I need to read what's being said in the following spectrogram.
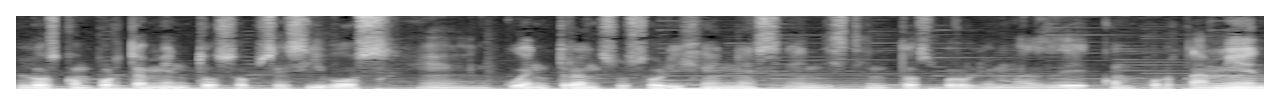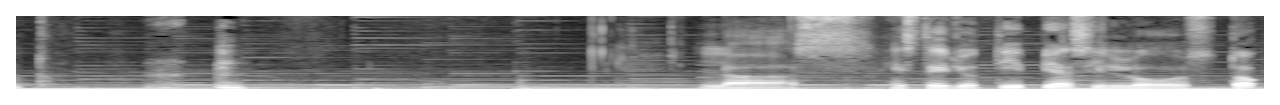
los comportamientos obsesivos encuentran sus orígenes en distintos problemas de comportamiento. Las estereotipias y los TOC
